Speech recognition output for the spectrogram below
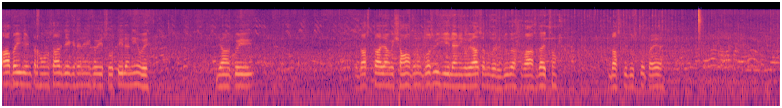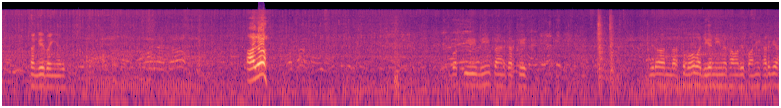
ਆ ਬਈ ਇੰਟਰ ਹੋਣ ਸਾਰ ਜੇ ਕਿਸੇ ਨੇ ਕੋਈ ਸੋਟੀ ਲੈਣੀ ਹੋਵੇ ਜਾਂ ਕੋਈ ਰਸਤਾ ਜਾਂ ਕੋਈ ਸ਼ੌਂਕ ਨੂੰ ਕੁਝ ਵੀ ਚੀਜ਼ ਲੈਣੀ ਹੋਵੇ ਆ ਸਾਨੂੰ ਮਿਲ ਜੂਗਾ। ਵਾਸ ਦਾ ਇੱਥੋਂ ਦਸਤੇ ਦੁਸਤੇ ਪਏ ਆ। ਟੰਗੇ ਪਈਆਂ ਦੇ। ਆ ਜਾਓ। ਬਾਕੀ ਮੀਂਹ ਪੈਣ ਕਰਕੇ ਜਿਹੜਾ ਨਰਕ ਬਹੁਤ ਵੱਜ ਗਿਆ, ਨੀਵੇਂ ਥਾਵਾਂ ਤੇ ਪਾਣੀ ਖੜ ਗਿਆ।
